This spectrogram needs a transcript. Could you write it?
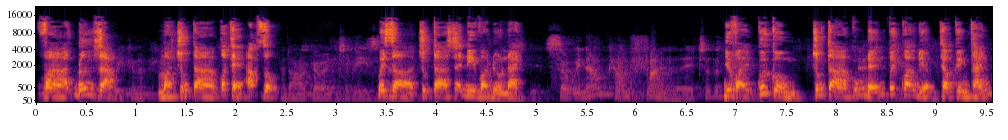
và đơn giản mà chúng ta có thể áp dụng. Bây giờ chúng ta sẽ đi vào điều này. Như vậy, cuối cùng chúng ta cũng đến với quan điểm theo Kinh Thánh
